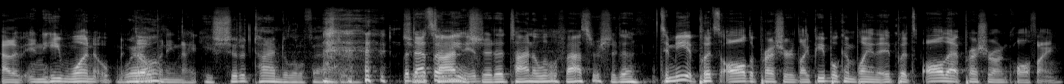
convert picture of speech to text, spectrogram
out of, and he won open, the opening night. he should have timed a little faster. But that's what I mean. Should have timed a little faster. Should have. to me, it puts all the pressure. Like people complain that it puts all that pressure on qualifying,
